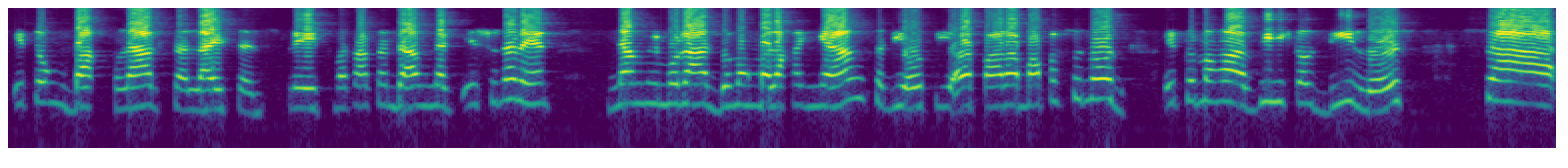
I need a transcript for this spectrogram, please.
itong backlog sa license plate. Matatanda ang nag-issue na rin ng memorandum ang Malacanang sa DOTR para mapasunod itong mga vehicle dealers sa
